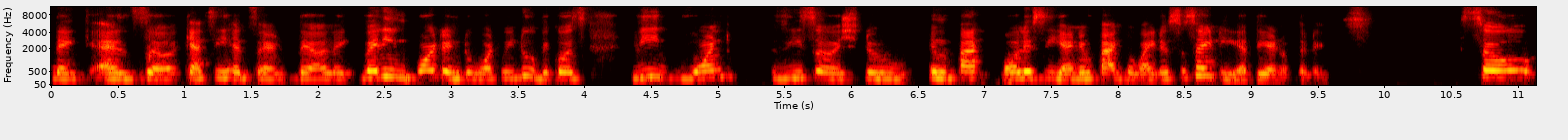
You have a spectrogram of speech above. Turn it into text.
like, as uh, Cassie had said, they are like very important to what we do because we want research to impact policy and impact the wider society at the end of the day. So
